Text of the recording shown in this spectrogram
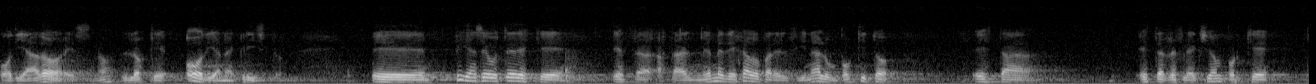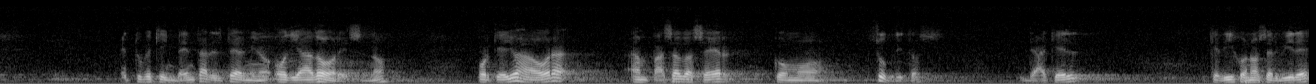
odiadores, ¿no? los que odian a Cristo. Eh, fíjense ustedes que hasta me he dejado para el final un poquito esta, esta reflexión porque tuve que inventar el término odiadores, ¿no? Porque ellos ahora han pasado a ser como súbditos de aquel que dijo no serviré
